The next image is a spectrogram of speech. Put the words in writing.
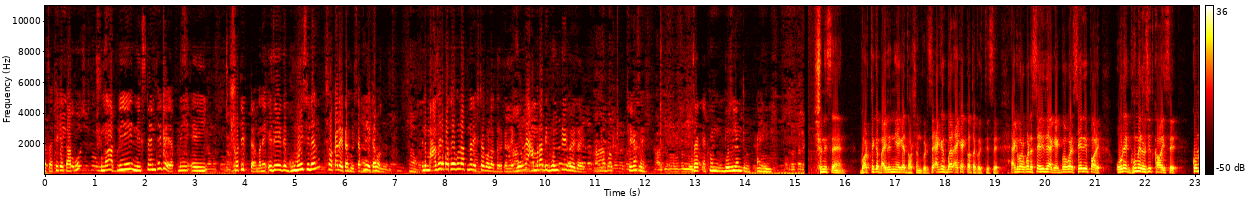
আচ্ছা ঠিক আছে আপু। শোনা আপনি নেক্সট টাইম থেকে আপনি এই সঠিকটা? মানে এই যে এই যে ঘুমাইছিলেন সকালে এটা হয়েছে। আপনি এটা বলবেন। কিন্তু মাঝের কথা বলে আপনার এক্সট্রা বলার দরকার নেই। বললে আমরা বিভ্রান্তি হয়ে যাই। ঠিক আছে? যাক এখন বুঝলেন তো কাহিনী। শুনেছেন ঘর থেকে বাইরে নিয়ে গিয়ে ধর্ষণ করেছে। এক একবার এক এক কথা করতেছে একবার করে সেরির আগে একবার করে সেরির পরে। ওরে ঘুমের ওষুধ খাওয়াইছে। কোন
